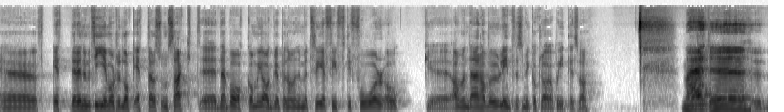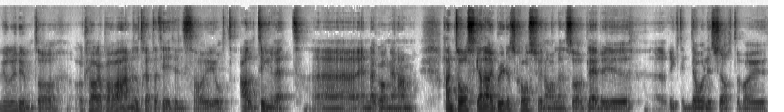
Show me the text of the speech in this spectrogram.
Uh, ett, det är nummer 10, Mortal Lock, ettare som sagt. Uh, där bakom i A-gruppen har vi nummer 3, 54 och uh, ja, men där har vi väl inte så mycket att klaga på hittills, va? Nej, det vore ju dumt att, att klaga på vad han uträttat hittills. Har ju gjort allting rätt. Äh, enda gången han, han torskade där i Breeders Course-finalen så blev det ju äh, riktigt dåligt kört. Det var ju...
